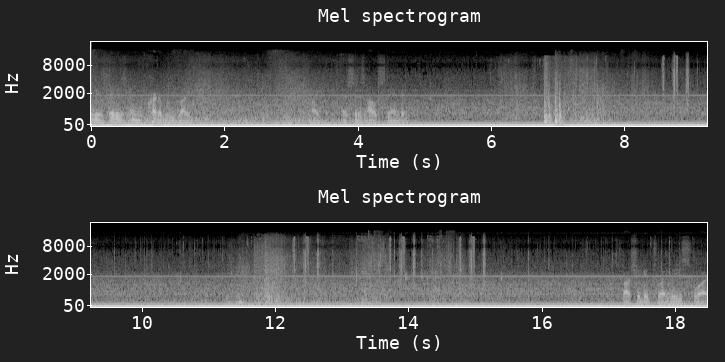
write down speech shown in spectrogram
It is, it is incredibly like, like that shit is outstanding. So I should get to at least what?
